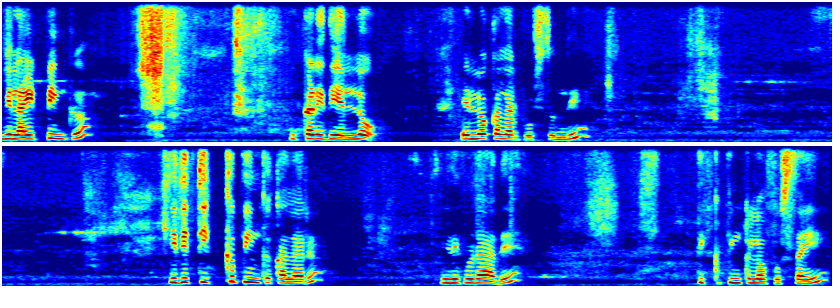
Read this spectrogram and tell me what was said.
ఇవి లైట్ పింక్. ఇక్కడ ఇది ఎల్లో. ఎల్లో కలర్ పూస్తుంది. ఇది థిక్ పింక్ కలర్. ఇది కూడా అదే. థిక్ పింక్లో పూస్తాయి.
